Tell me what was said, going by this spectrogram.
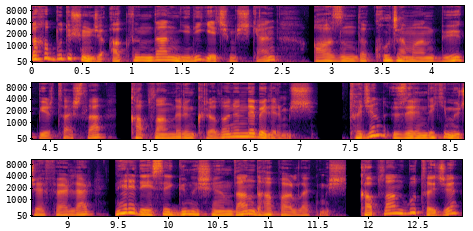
Daha bu düşünce aklından yeni geçmişken ağzında kocaman büyük bir taşla kaplanların kralı önünde belirmiş. Tacın üzerindeki mücevherler neredeyse gün ışığından daha parlakmış. Kaplan bu tacı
